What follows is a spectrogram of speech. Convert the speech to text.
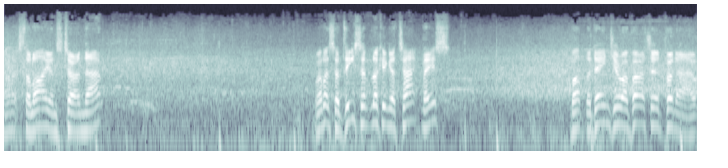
Well, it's the Lions' turn now. Well, it's a decent looking attack, this. But the danger averted for now.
